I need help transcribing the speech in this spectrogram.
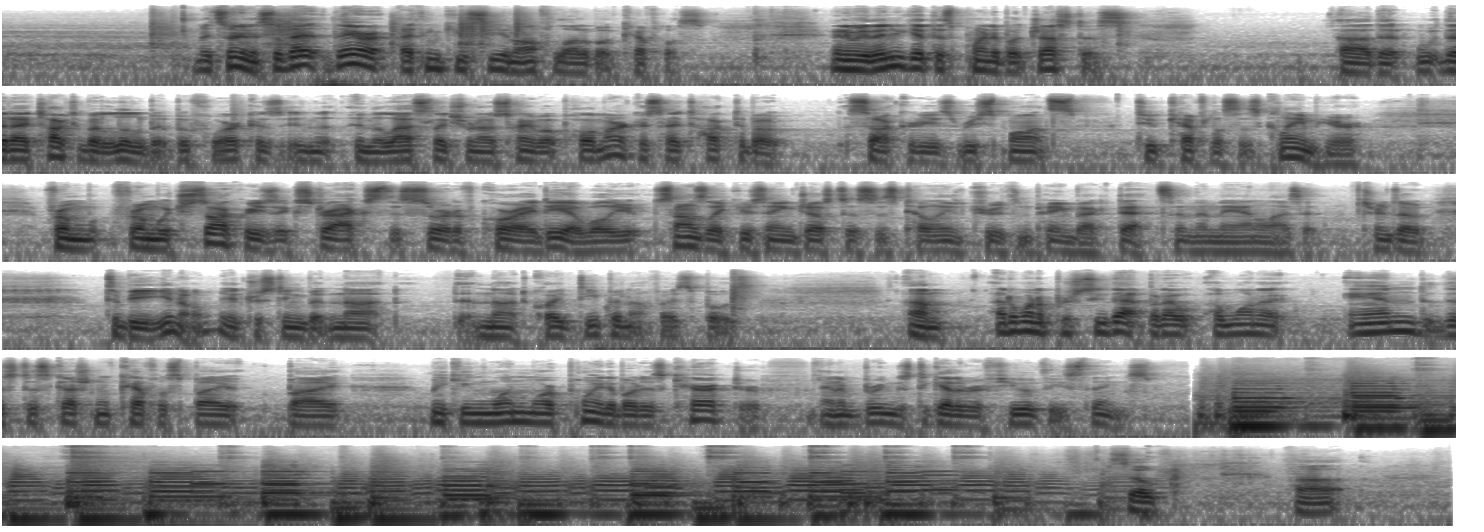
But so anyway, so that there, I think you see an awful lot about Cephalus. Anyway, then you get this point about justice uh, that that I talked about a little bit before, because in the, in the last lecture when I was talking about Polemarchus, I talked about Socrates' response to Cephalus's claim here, from from which Socrates extracts this sort of core idea. Well, you, it sounds like you're saying justice is telling the truth and paying back debts, and then they analyze it. Turns out to be you know interesting, but not not quite deep enough, I suppose. Um, I don't want to pursue that, but I, I want to end this discussion of Cephalus by by making one more point about his character, and it brings together a few of these things. So, uh,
